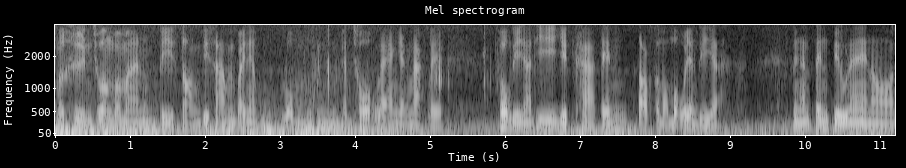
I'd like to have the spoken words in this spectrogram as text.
เมื่อคืนช่วงประมาณตีสองตีสามขึ้นไปเนี่ย ลมมันกันโชกแรงอย่างหนักเลย คดีนะที่ยึดขาเต็นท์ตอกสมองบกไว้อย่างดีอะ่ะไม่งั้นเต็นท์ปิวแน่นอน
